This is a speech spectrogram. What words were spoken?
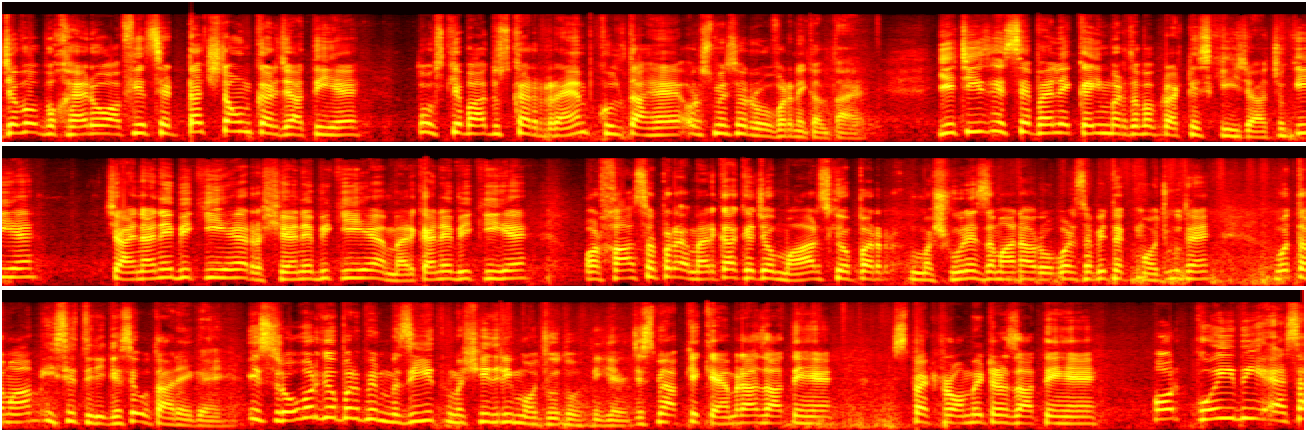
जब वो बुखैर वाफियत से टच डाउन कर जाती है तो उसके बाद उसका रैंप खुलता है और उसमें से रोवर निकलता है। ये चीज़ इससे पहले कई मरतबा प्रैक्टिस की जा चुकी है। चाइना ने भी की है, रशिया ने भी की है, अमेरिका ने भी की है, और ख़ासतौर पर अमेरिका के जो मार्स के ऊपर मशहूर ज़माना रोवर्स अभी तक मौजूद हैं, वो तमाम इसी तरीके से उतारे गए हैं। इस रोवर के ऊपर फिर मजीद मशीनरी मौजूद होती है, जिसमें आपके कैमराज आते हैं, स्पेक्ट्रोमीटर्स आते हैं और कोई भी ऐसा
